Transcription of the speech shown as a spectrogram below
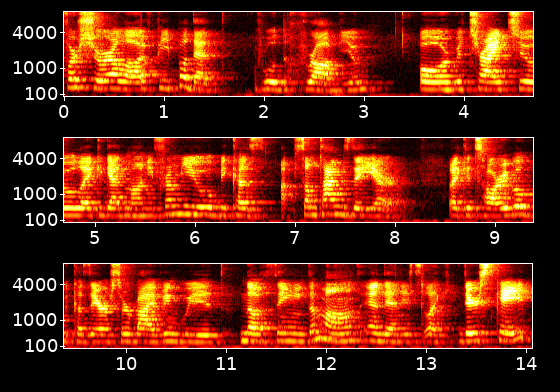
for sure a lot of people that would rob you or we try to like get money from you because uh, sometimes they are like it's horrible because they are surviving with nothing in the month and then it's like their escape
